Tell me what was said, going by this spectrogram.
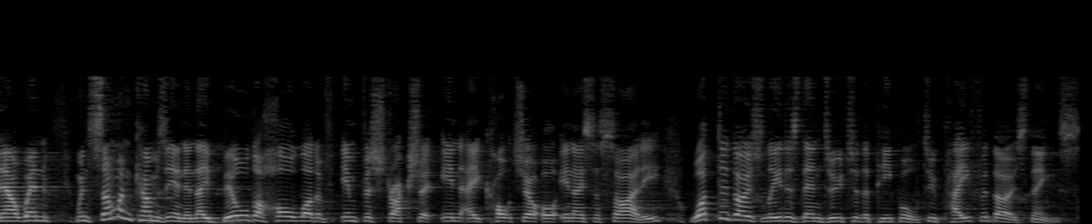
Now, when, when someone comes in and they build a whole lot of infrastructure in a culture or in a society, what do those leaders then do to the people to pay for those things?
